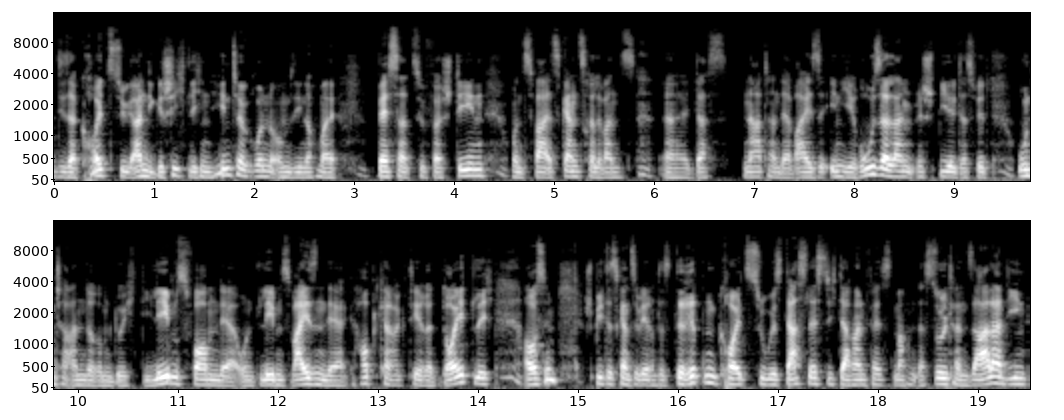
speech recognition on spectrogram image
dieser Kreuzzüge an, die geschichtlichen Hintergründe, um sie nochmal besser zu verstehen. Und zwar ist ganz relevant, äh, dass Nathan der Weise in Jerusalem spielt. Das wird unter anderem durch die Lebensformen der und Lebensweisen der Hauptcharaktere deutlich. Außerdem spielt das Ganze während des dritten Kreuzzuges. Das lässt sich daran festmachen, dass Sultan Saladin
